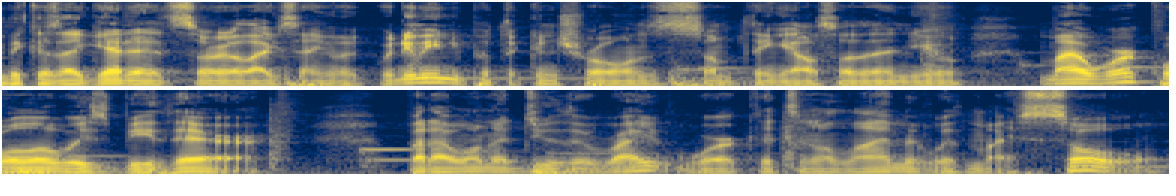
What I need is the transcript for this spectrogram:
because I get it. It's sort of like saying like, what do you mean you put the control on something else other than you? My work will always be there, but I want to do the right work that's in alignment with my soul.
